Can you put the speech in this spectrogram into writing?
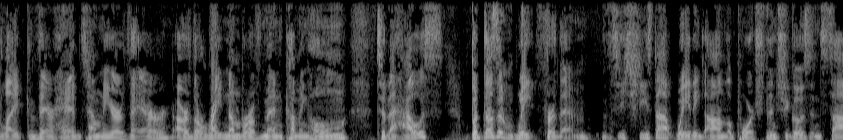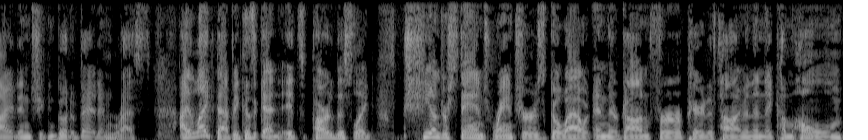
like their heads, how many are there, are the right number of men coming home to the house, but doesn't wait for them. She's not waiting on the porch. Then she goes inside and she can go to bed and rest. I like that because again, it's part of this like she understands ranchers go out and they're gone for a period of time and then they come home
